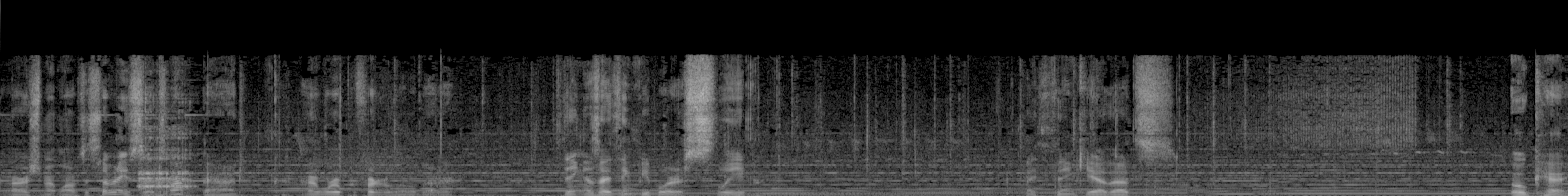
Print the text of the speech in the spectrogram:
The nourishment went up to 76. Not bad. I would have preferred it a little better. Thing is, I think people are asleep. I think, yeah, that's... Okay.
